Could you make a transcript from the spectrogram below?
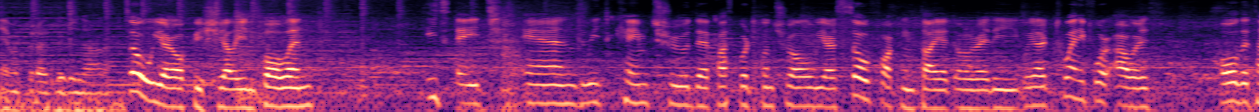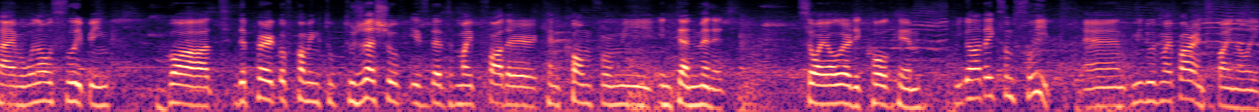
Nie wiem, która jest godzina. So we are officially in Poland. It's 8 and we came through the passport control. We are so fucking tired already. We are 24 hours all the time I was sleeping. But the perk of coming to, to Rzeszów is that my father can come for me in 10 minutes. So I already called him. We're gonna take some sleep and meet with my parents finally.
